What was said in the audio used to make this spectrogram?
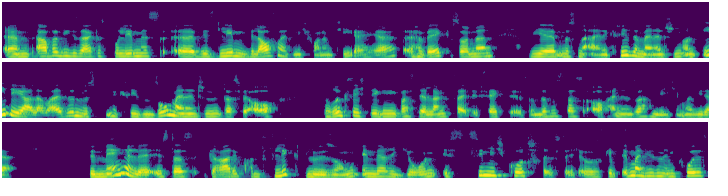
Ähm, aber wie gesagt, das Problem ist, äh, wir leben, wir laufen halt nicht von einem Tiger her äh, weg, sondern wir müssen eine Krise managen und idealerweise müssten wir Krisen so managen, dass wir auch berücksichtigen, was der Langzeiteffekt ist. Und das ist das auch eine Sache, die ich immer wieder bemängele, ist, dass gerade Konfliktlösung in der Region ist ziemlich kurzfristig. Also es gibt immer diesen Impuls,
